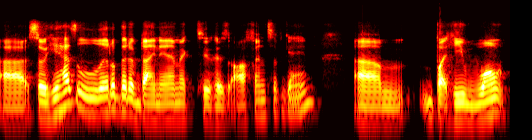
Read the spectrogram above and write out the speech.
Uh, so he has a little bit of dynamic to his offensive game, um, but he won't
